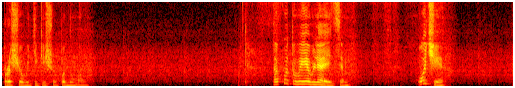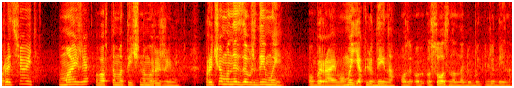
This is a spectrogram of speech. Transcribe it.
про що ви тільки що подумали? Так от виявляється, очі працюють майже в автоматичному режимі. Причому не завжди ми обираємо, ми як людина, осознана людина.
